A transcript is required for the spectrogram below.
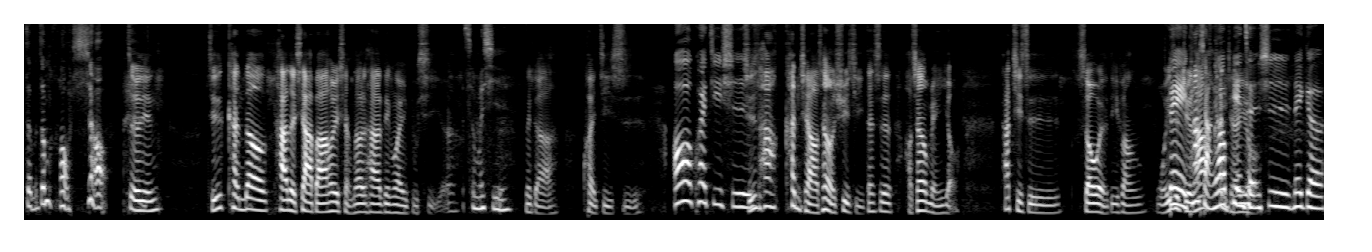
怎么这么好笑？这有点。其实看到他的下巴，会想到他另外一部戏啊。什么戏？那个啊，会计师。哦，会计师。其实他看起来好像有续集，但是好像又没有。他其实收尾的地方，我一直觉得他想要变成是那个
